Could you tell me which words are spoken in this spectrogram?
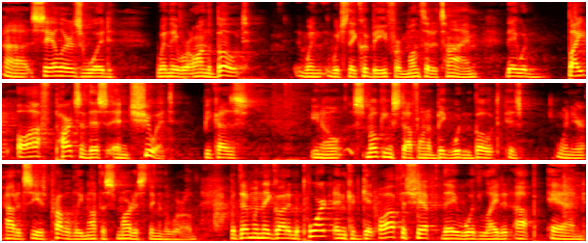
uh, sailors would, when they were on the boat, when which they could be for months at a time, they would bite off parts of this and chew it because you know, smoking stuff on a big wooden boat is when you're out at sea is probably not the smartest thing in the world. But then when they got into port and could get off the ship, they would light it up. And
